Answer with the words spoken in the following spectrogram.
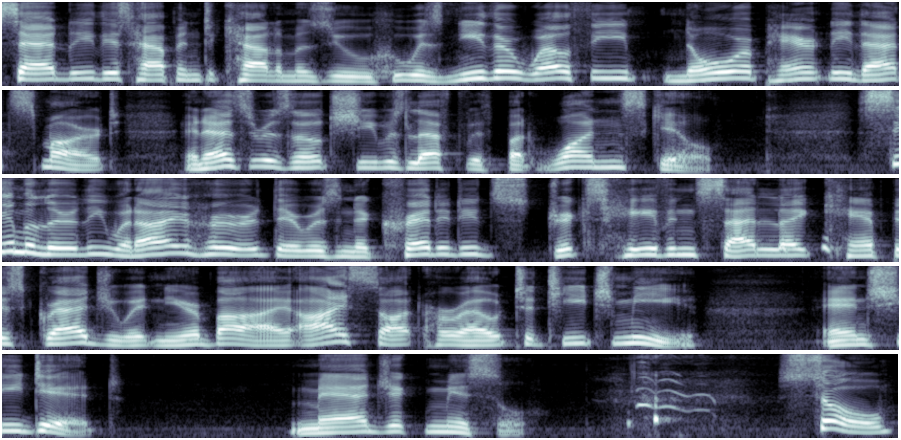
Sadly, this happened to Kalamazoo, who was neither wealthy nor apparently that smart, and as a result, she was left with but one skill. Similarly, when I heard there was an accredited Strixhaven satellite campus graduate nearby, I sought her out to teach me. And she did. Magic missile. so,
